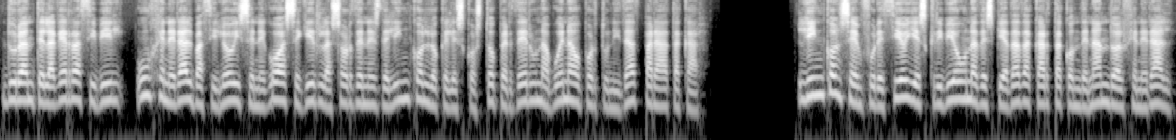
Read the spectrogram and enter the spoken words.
Durante la guerra civil, un general vaciló y se negó a seguir las órdenes de Lincoln, lo que les costó perder una buena oportunidad para atacar. Lincoln se enfureció y escribió una despiadada carta condenando al general,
